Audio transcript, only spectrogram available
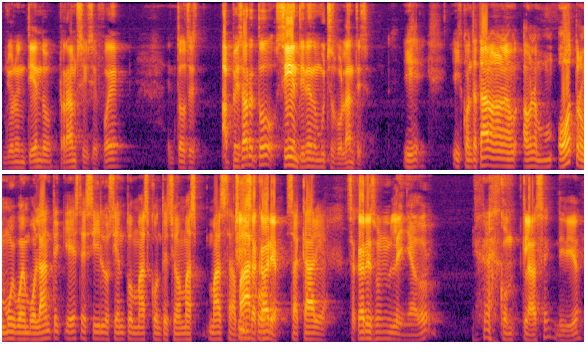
Yo no entiendo. Ramsey se fue. Entonces, a pesar de todo, siguen teniendo muchos volantes. Y, y contrataron a, otro muy buen volante, que este sí lo siento más contención, más, más abajo. Sí, Zacaria. Zacaria. Zacaria es un leñador con clase, diría.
